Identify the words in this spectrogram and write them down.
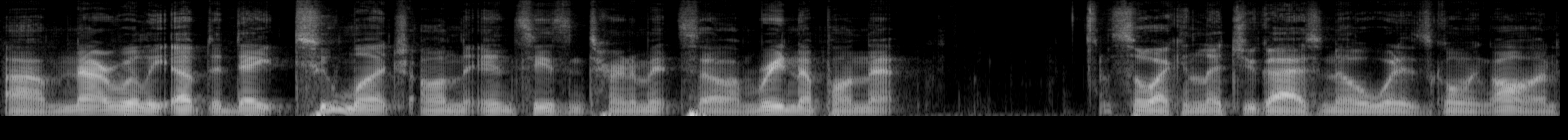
um, not really up to date too much on the in season tournament, so I'm reading up on that so I can let you guys know what is going on.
